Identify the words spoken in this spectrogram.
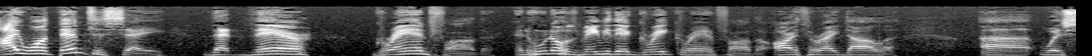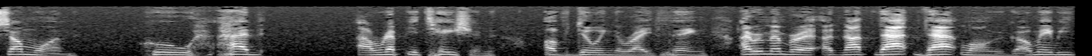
I want them to say that they're grandfather, and who knows, maybe their great grandfather, Arthur Aidala, uh, was someone who had a reputation of doing the right thing. I remember uh, not that that long ago, maybe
